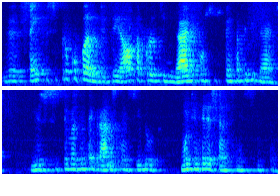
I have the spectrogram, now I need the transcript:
né, sempre se preocupando de ter alta produtividade com sustentabilidade. E os sistemas integrados têm sido muito interessantes nesse sistema.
